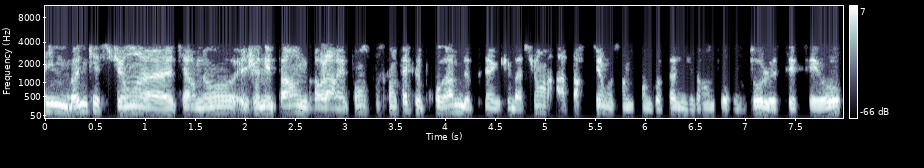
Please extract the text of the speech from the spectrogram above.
une bonne question, euh, Tierno. Je n'ai pas encore la réponse parce qu'en fait, le programme de pré-incubation appartient au Centre francophone du Grand Toronto. Le CCO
